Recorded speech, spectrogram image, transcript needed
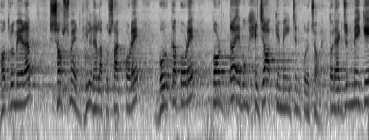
ভদ্রমেয়েরা সবসময় ঢিলে ঢালা পোশাক পরে, বোরকা পরে, পর্দা এবং হেজাবকে মেনটেন করে চলে। তাহলে একজন মেয়েকে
